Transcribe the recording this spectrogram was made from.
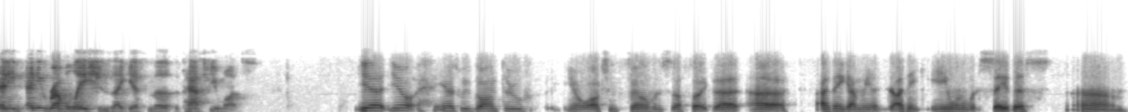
any any revelations, I guess, in the, the past few months? Yeah, you know, as we've gone through, you know, watching film and stuff like that, uh, I think, I mean, I think anyone would say this, um,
